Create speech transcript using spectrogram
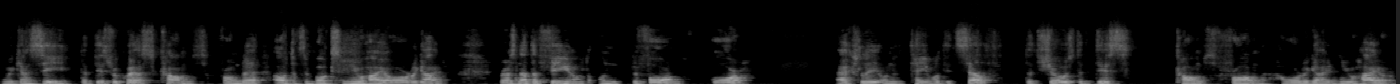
we can see that this request comes from the out-of-the-box new hire order guide. There's not a field on the form or actually on the table itself that shows that this comes from order guide new hire.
